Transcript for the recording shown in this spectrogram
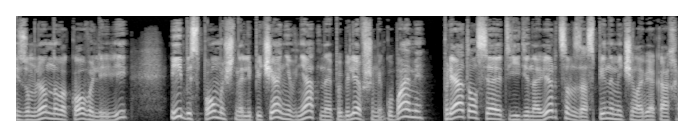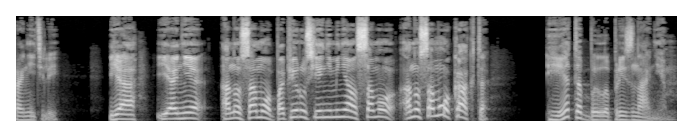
изумленного Кова Леви и, беспомощно лепеча невнятное побелевшими губами, прятался от единоверцев за спинами человека-охранителей. «Я... я не... оно само, папирус я не менял, само... оно само как-то...» И это было признанием.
